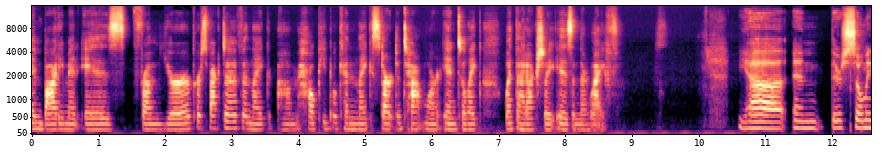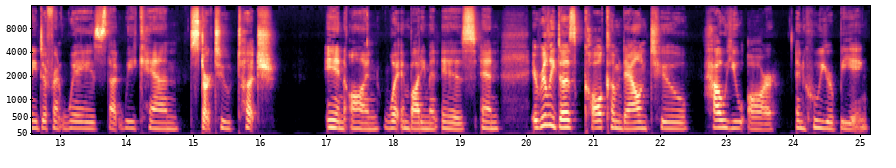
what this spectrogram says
embodiment is from your perspective and like um, how people can like start to tap more into like what that actually is in their life? Yeah and there's so many different ways that we can start to touch in on what embodiment is. And it really does all come down to how you are and who you're being.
